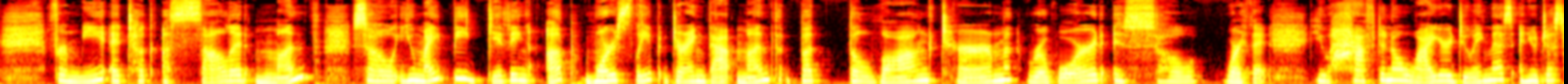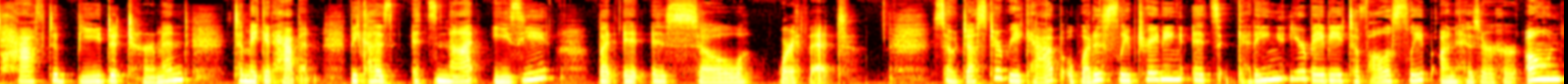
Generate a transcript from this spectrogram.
For me, it took a solid month. So you might be giving up more sleep during that month, but the long term reward is so worth it. You have to know why you're doing this and you just have to be determined to make it happen because it's not easy, but it is so worth it. So, just to recap, what is sleep training? It's getting your baby to fall asleep on his or her own,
